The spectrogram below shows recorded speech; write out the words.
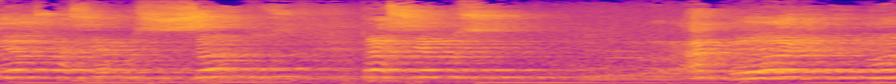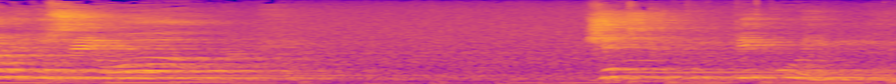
Deus para sermos santos, para sermos a glória do nome do Senhor. Gente, picuinha,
